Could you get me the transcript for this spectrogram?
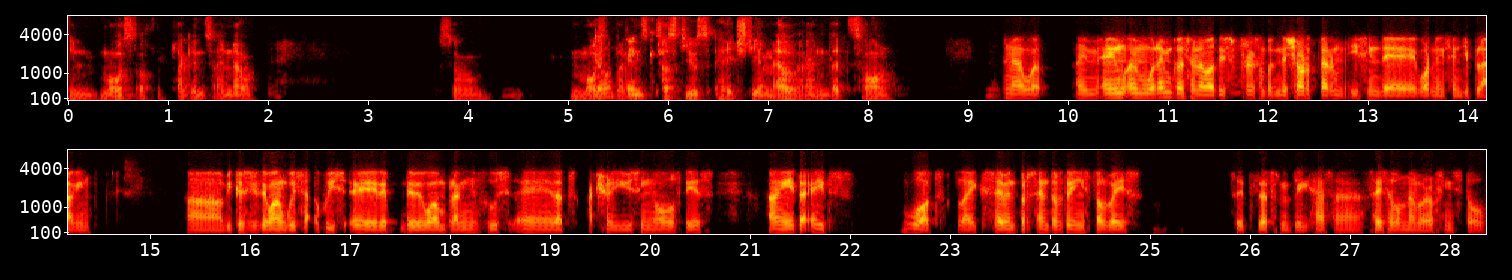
in most of the plugins I know. So most Don't plugins think- just use HTML and that's all. No, well, I'm, I'm, I'm- what I'm concerned about is, for example, in the short term, is in the warnings ng plugin, uh, because it's the one with who is uh, the, the one plugin who's uh, that's actually using all of this, and it, it's what like seven percent of the install base, so it definitely has a sizable number of installs,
